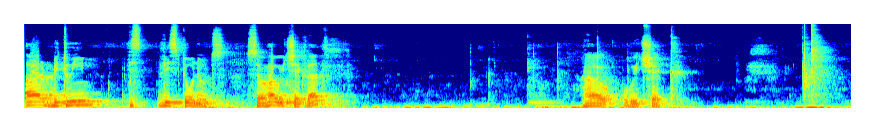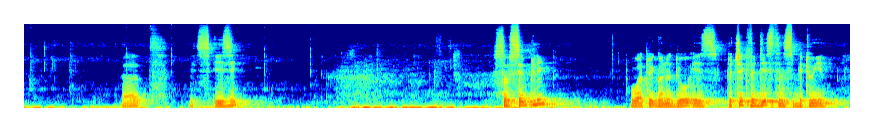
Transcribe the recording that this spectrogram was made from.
are between this, these two nodes so how we check that? How we check that? It's easy. So simply what we're gonna do is to check the distance between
